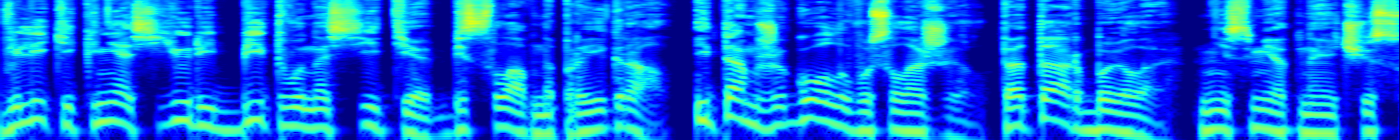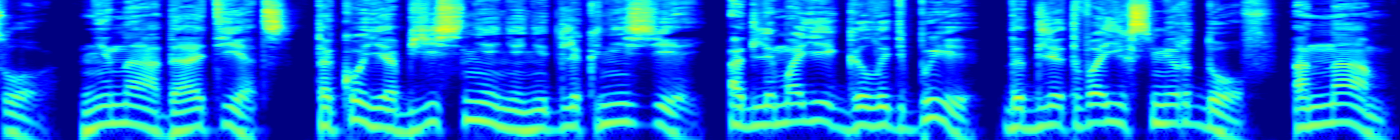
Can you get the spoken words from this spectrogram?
великий князь Юрий, битву на Сите бесславно проиграл? И там же голову сложил. Татар было несметное число. Не надо, отец. Такое объяснение не для князей, а для моей голодьбы, да для твоих смердов. А нам,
